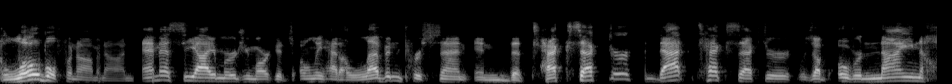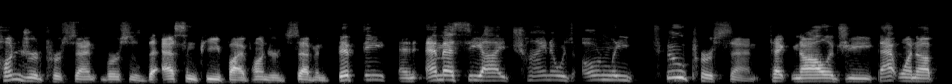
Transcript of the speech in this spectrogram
global phenomenon. MSCI emerging markets only had 11% percent in the tech sector. That tech sector was up over 900% versus the S&P 500 750 and MSCI China was only 2% technology that went up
